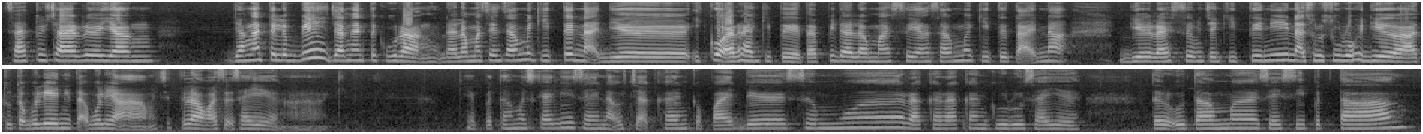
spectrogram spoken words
satu cara yang jangan terlebih, jangan terkurang. Dalam masa yang sama kita nak dia ikut arahan kita, tapi dalam masa yang sama kita tak nak dia rasa macam kita ni nak suruh-suruh dia, ah tu tak boleh, ni tak boleh. Ah macam itulah maksud saya. Ah Ya, pertama sekali saya nak ucapkan kepada semua rakan-rakan guru saya terutama sesi petang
